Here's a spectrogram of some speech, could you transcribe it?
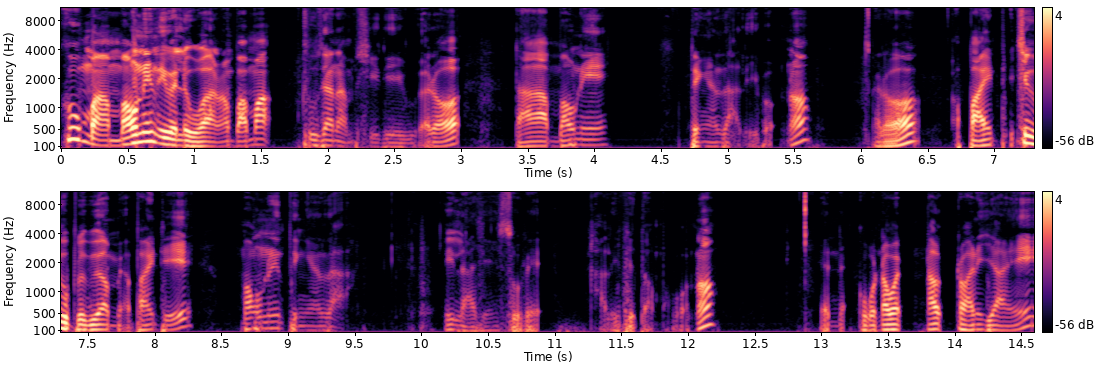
အခုမှမောင်းနေနေပဲလို့ရအောင်ဘာမှထူးဆန်းတာမရှိသေးဘူးအဲ့တော့ဒါကမောင်းနေသင်ခန်းစာလေးပေါ့နော်အဲ့တော့အပိုင်းအချက်ကိုဘယ်လိုပြောရမလဲအပိုင်းတည်းမောင်းနှင်းသင်ခန်းစာလေ့လာခြင်းဆိုတဲ့ခါလေးဖြစ်သွားမှာပေါ့နော်အဲကိုနောက်နောက် try နေကြရင်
